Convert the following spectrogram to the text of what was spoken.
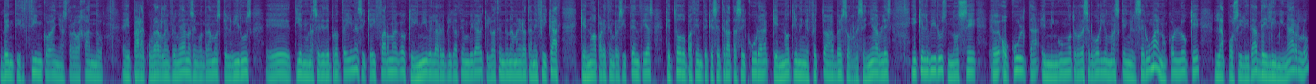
25 años trabajando eh, para curar la enfermedad, nos encontramos que el virus eh, tiene una serie de proteínas y que hay fármacos que inhiben la replicación viral, que lo hacen de una manera tan eficaz que no aparecen resistencias, que todo paciente que se trata se cura, que no tienen efectos adversos reseñables y que el virus no se eh, oculta en ningún otro reservorio más que en el ser humano, con lo que la posibilidad de eliminarlo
